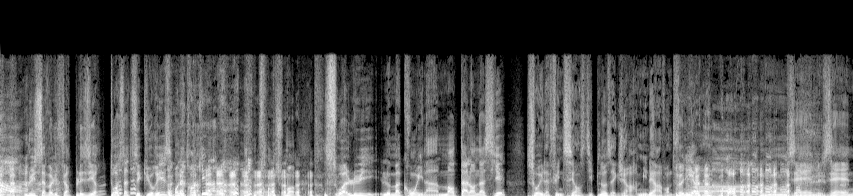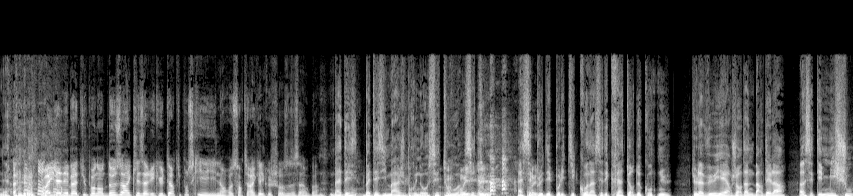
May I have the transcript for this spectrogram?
lui, ça va lui faire plaisir. Toi, ça te sécurise. On est tranquille. Et franchement, soit lui, le Macron, il a un mental en acier, soit il a fait une séance d'hypnose avec Gérard Miller avant de venir. mais- Mmh, zen, zen. Ouais, il a débattu pendant deux heures avec les agriculteurs. Tu penses qu'il en ressortira quelque chose de ça ou pas? Bah des, bah des images, Bruno, c'est tout. hein, Oui, c'est oui. tout. Ah, c'est Oui. plus des politiques qu'on a, c'est des créateurs de contenu. Tu l'as vu hier, Jordan Bardella Ah, C'était Michou.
